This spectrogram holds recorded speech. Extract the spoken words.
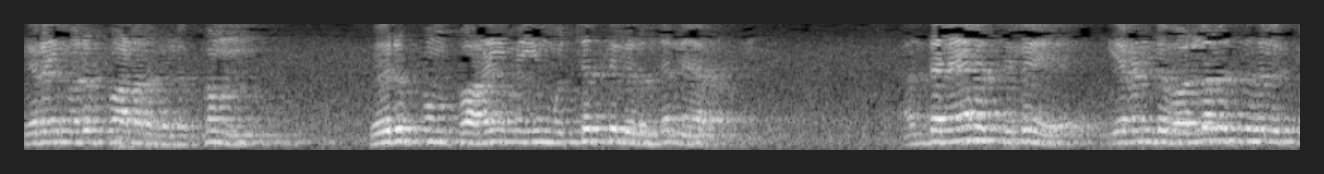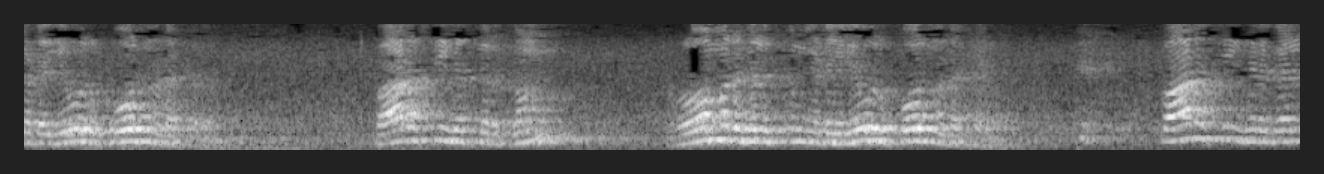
இறை மறுப்பாளர்களுக்கும் வெறுப்பும் பகைமையும் உச்சத்தில் இருந்த நேரம். அந்த நேரத்திலே இரண்டு வல்லரசுகளுக்கிடையே ஒரு போர் நடக்கிறது. பாரசீகத்திற்கும் ரோமர்களுக்கும் இடையிலே ஒரு போர் நடக்கிறது. பாரசீகர்கள்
